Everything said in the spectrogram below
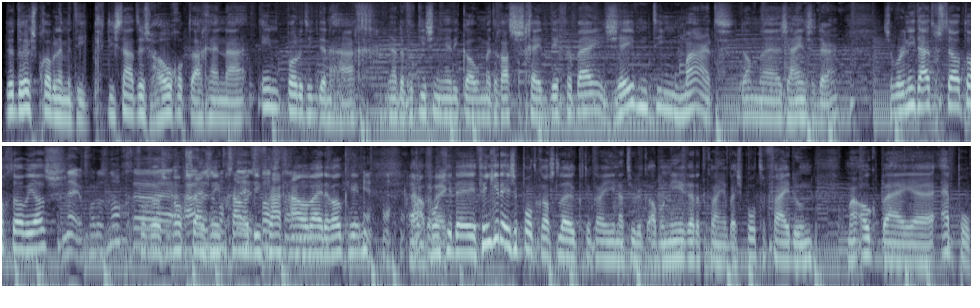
De drugsproblematiek die staat dus hoog op de agenda in Politiek Den Haag. Ja, de verkiezingen die komen met rassenscheden dichterbij. 17 maart, dan eh, zijn ze er. Ze worden niet uitgesteld, toch Tobias? Nee, vooralsnog, uh, vooralsnog zijn ze niet. Gaan we die vraag houden wij er ook in. nou, vond je de, vind je deze podcast leuk? Dan kan je je natuurlijk abonneren. Dat kan je bij Spotify doen. Maar ook bij Apple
